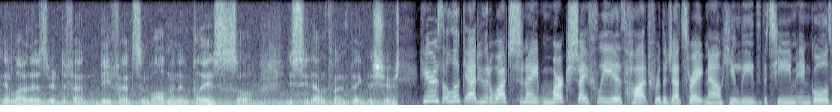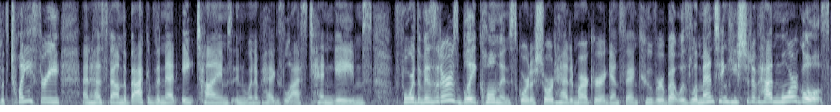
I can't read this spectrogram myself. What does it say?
and a lot of that is their defense defense involvement in plays. So you see that with Winnipeg this year. Here's a look at who to watch tonight. Mark Scheifele is hot for the Jets right now. He leads the team in goals with 23 and has found the back of the net eight times in Winnipeg's last 10 games. For the visitors, Blake Coleman scored a shorthanded marker against Vancouver, but was lamenting he should have had more goals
